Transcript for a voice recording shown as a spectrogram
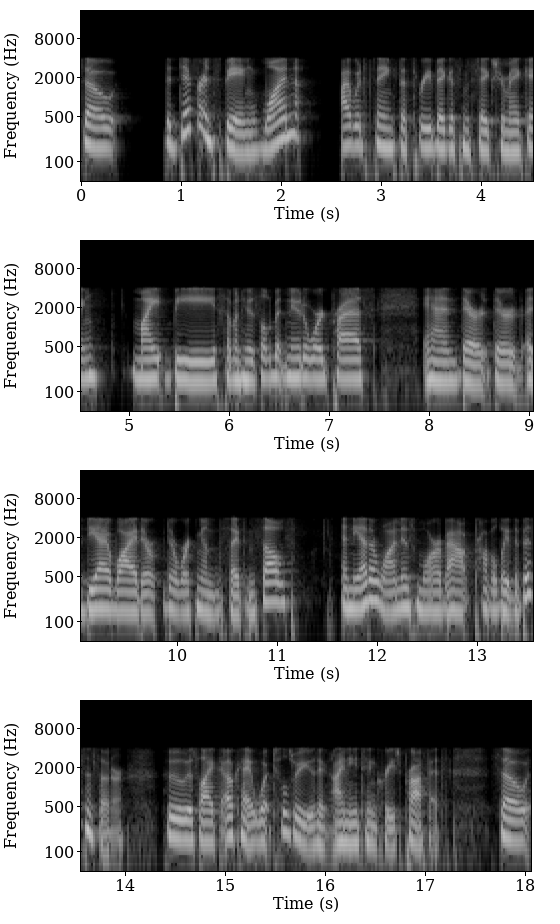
So the difference being one, I would think the three biggest mistakes you're making might be someone who's a little bit new to WordPress and they're they're a DIY, they're they're working on the site themselves. And the other one is more about probably the business owner who is like, okay, what tools are you using? I need to increase profits. So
